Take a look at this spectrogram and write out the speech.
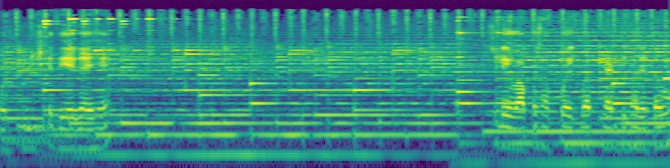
और फिनिश के दिए गए हैं। चलिए वापस आपको एक बार फ्लैट दिखा देता हूँ।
